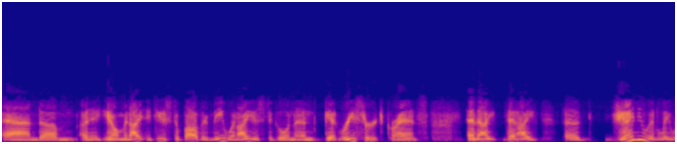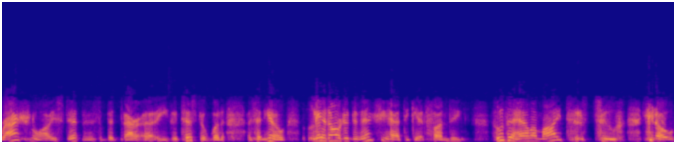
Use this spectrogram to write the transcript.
And um, I, you know, I mean, I, it used to bother me when I used to go in and get research grants, and I then I uh, genuinely rationalized it, and it's a bit uh, egotistical, but I said, you know, Leonardo da Vinci had to get funding. Who the hell am I to, to you know,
